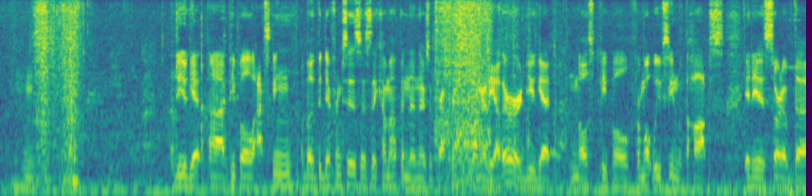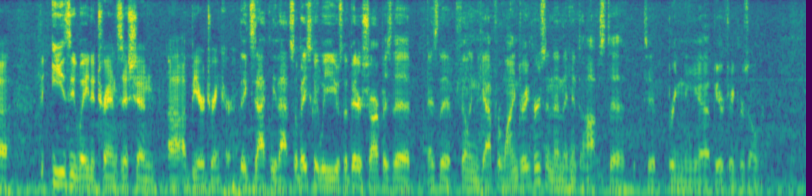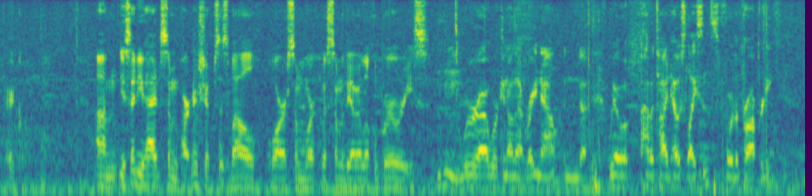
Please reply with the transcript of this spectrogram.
Do you get uh, people asking about the differences as they come up, and then there's a preference one or the other, or do you get most people, from what we've seen with the hops, it is sort of the the easy way to transition uh, a beer drinker. Exactly that. So basically, we use the bitter sharp as the as the filling the gap for wine drinkers, and then the hint of hops to to bring the uh, beer drinkers over. Very cool. Um, you said you had some partnerships as well, or some work with some of the other local breweries. Mhm, We're uh, working on that right now, and uh, we have a Tied House license for the property.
